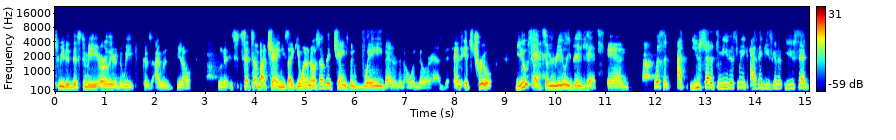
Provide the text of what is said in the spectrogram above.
tweeted this to me earlier in the week because I was, you know, when it said something about Chang, he's like, "You want to know something? Chang's been way better than Owen Miller has been, and it's true. You've had some really big hits, and listen, I, you said it to me this week. I think he's gonna. You said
